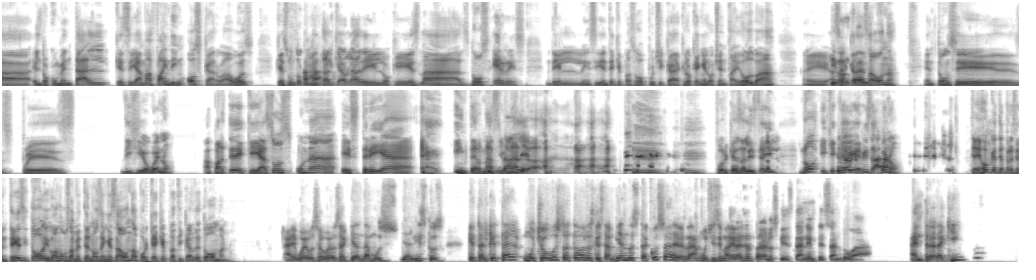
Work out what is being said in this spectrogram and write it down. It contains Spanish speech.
el documental que se llama Finding Oscar, vamos, que es un documental que habla de lo que es las dos R's del incidente que pasó, puchica, creo que en el 82, va, Eh, acerca de esa onda. Entonces, pues dije yo, bueno, aparte de que ya sos una estrella internacional. ¿verdad? Porque saliste ahí. No, y que cae de risa. Bueno, te dejo que te presentes y todo y vamos a meternos en esa onda porque hay que platicar de todo, mano. A huevos, a huevos. Aquí andamos ya listos. ¿Qué tal, qué tal? Mucho gusto a todos los que están viendo esta cosa, de verdad. Muchísimas gracias para los que están empezando a, a entrar aquí.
